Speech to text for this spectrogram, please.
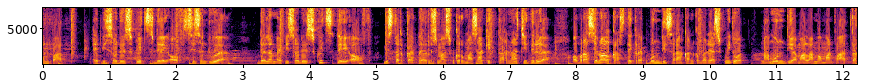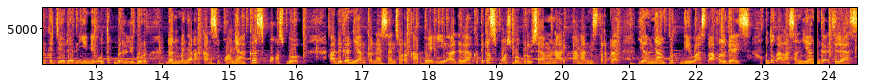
4. Episode Squid's Day Off Season 2 dalam episode Squid's Day Off, Mr. Krab harus masuk ke rumah sakit karena cedera. Operasional Krusty Krab pun diserahkan kepada Squidward. Namun dia malah memanfaatkan kejadian ini untuk berlibur dan menyerahkan semuanya ke SpongeBob. Adegan yang kena sensor KPI adalah ketika SpongeBob berusaha menarik tangan Mr. Krab yang nyangkut di wastafel guys. Untuk alasan yang nggak jelas,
